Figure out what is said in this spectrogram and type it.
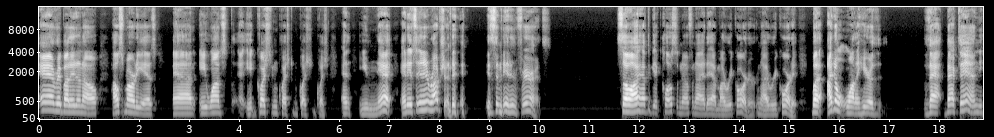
everybody to know how smart he is and he wants eh, he question, question, question, question, and you net, and it's an interruption. it's an interference. So I have to get close enough, and I had to have my recorder, and I record it. But I don't want to hear that. Back then,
